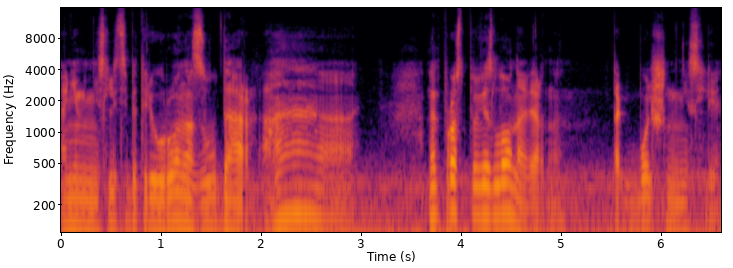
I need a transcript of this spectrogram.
Они нанесли тебе три урона за удар. А, -а, -а. ну это просто повезло, наверное. Так больше нанесли.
